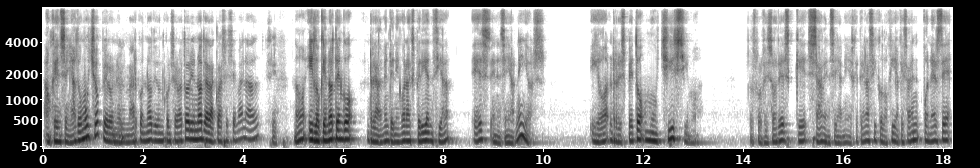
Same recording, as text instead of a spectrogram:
Aunque he enseñado mucho, pero en el marco no de un conservatorio, no de la clase semanal. Y lo que no tengo realmente ninguna experiencia es en enseñar niños. Y yo respeto muchísimo los profesores que saben enseñar niños, que tienen la psicología, que saben ponerse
